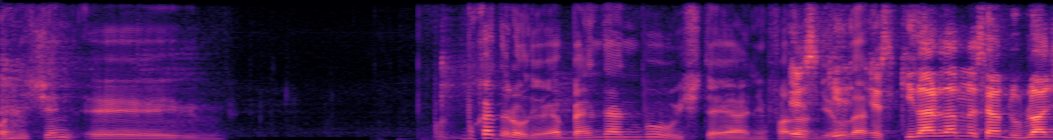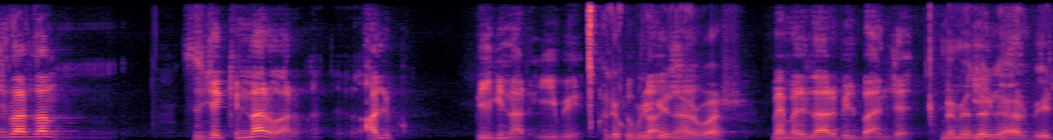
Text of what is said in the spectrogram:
Onun için e, bu, bu kadar oluyor ya. Benden bu işte yani falan Eski, diyorlar. eskilerden mesela dublajcılardan sizce kimler var? Haluk Bilginer iyi bir Haluk dublajcı. Bilginer var. Mehmet Ali Erbil bence. Mehmet iyi Ali bir- Erbil.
